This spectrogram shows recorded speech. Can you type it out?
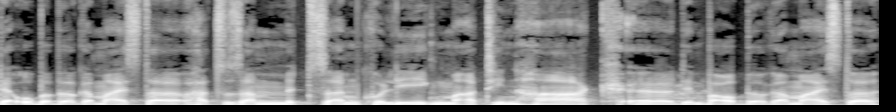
Der Oberbürgermeister hat zusammen mit seinem Kollegen Martin Haag äh, den Bau Baubürgermeister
